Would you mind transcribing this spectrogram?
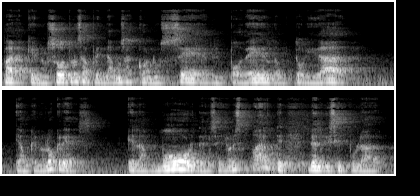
Para que nosotros aprendamos a conocer el poder, la autoridad y aunque no lo creas, el amor del Señor es parte del discipulado.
